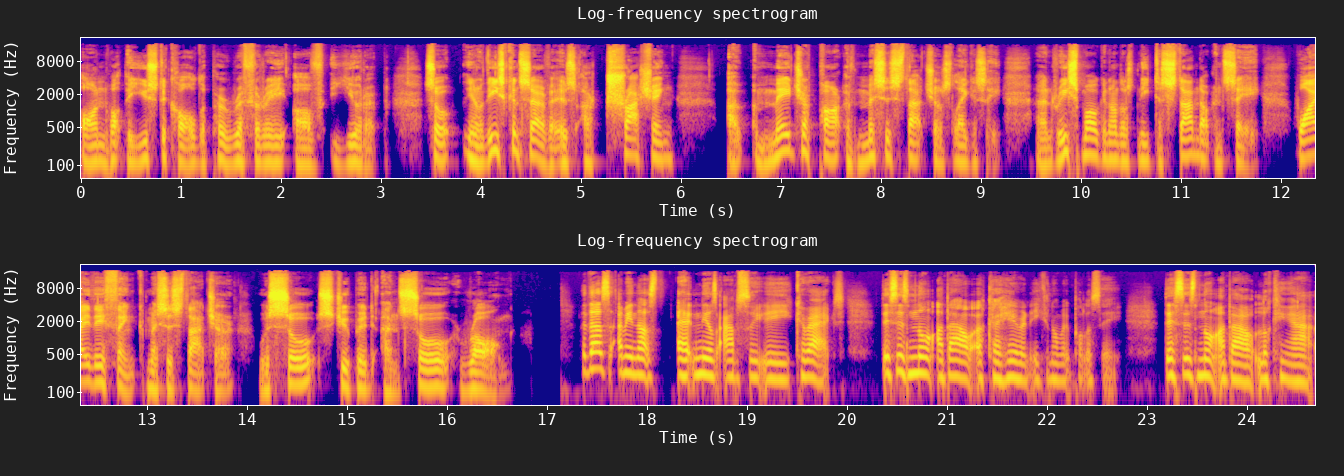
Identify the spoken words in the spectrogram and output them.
on what they used to call the periphery of Europe. So, you know, these conservatives are trashing a, a major part of Mrs. Thatcher's legacy. And Rees-Mogg and others need to stand up and say why they think Mrs. Thatcher was so stupid and so wrong. But that's, I mean, that's uh, Neil's absolutely correct. This is not about a coherent economic policy. This is not about looking at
